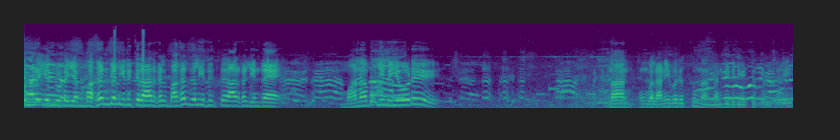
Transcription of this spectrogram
என்னுடைய என்னுடைய மகன்கள் இருக்கிறார்கள் மகள்கள் இருக்கிறார்கள் என்ற மனவலிமையோடு நான் உங்கள் அனைவருக்கும் நான் நன்றி தெரிவித்துக் கொள்கிறேன்.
